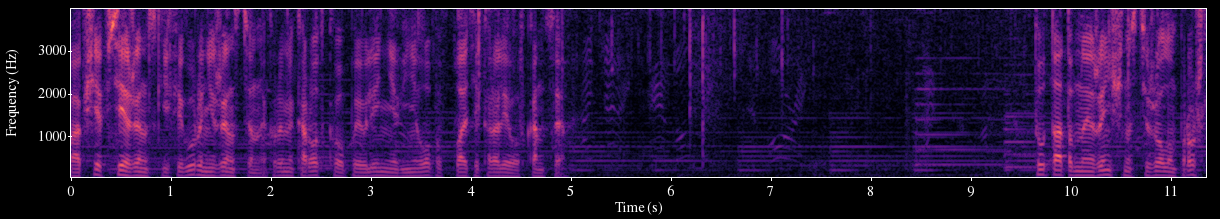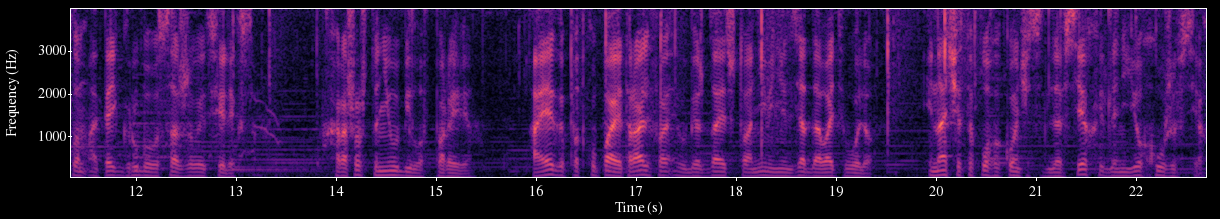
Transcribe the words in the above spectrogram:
Вообще все женские фигуры неженственны, кроме короткого появления Винилопа в платье королевы в конце. Тут атомная женщина с тяжелым прошлым опять грубо высаживает Феликса. Хорошо, что не убила в порыве. А эго подкупает Ральфа и убеждает, что аниме нельзя давать волю. Иначе это плохо кончится для всех и для нее хуже всех.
